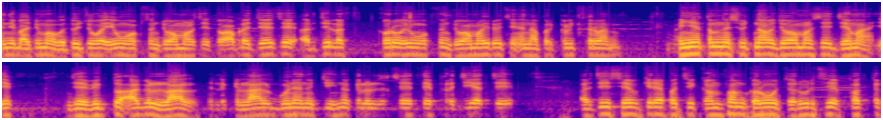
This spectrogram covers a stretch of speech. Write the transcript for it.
એની બાજુમાં વધુ જોવા એવું ઓપ્શન જોવા મળશે. તો આપણે જે છે અરજી લખ, કરો એવું ઓપ્શન જોવા મળી રહ્યું છે. એના પર ક્લિક કરવાનું. અહીંયા તમને સૂચનાઓ જોવા મળશે જેમાં એક જે વિગતો આગળ લાલ, એટલે કે લાલ ગુણ્યાનું ચિહ્ન કરેલું છે. તે ફરજિયાત છે. અરજી સેવ કર્યા પછી કન્ફર્મ કરવું જરૂર છે. ફક્ત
